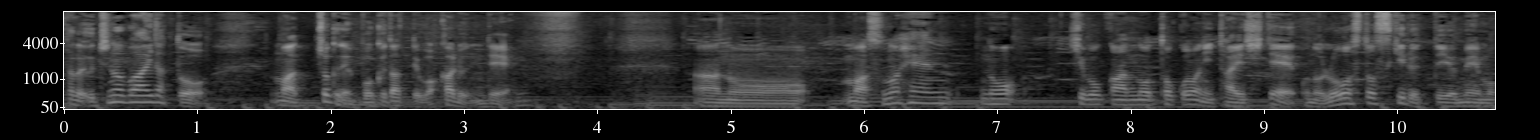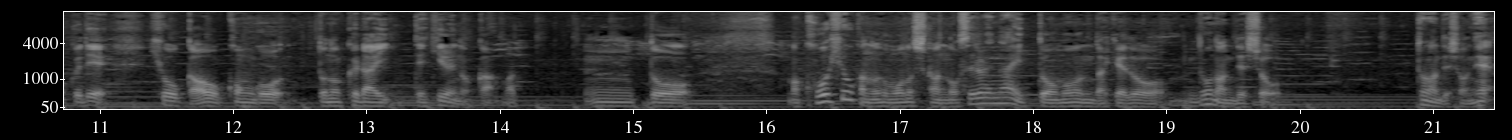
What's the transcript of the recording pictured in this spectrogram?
ただうちの場合だとまあ直で僕だってわかるんであのまあその辺の規模感のところに対してこのローストスキルっていう名目で評価を今後どのくらいできるのか、まあ、うんと、まあ、高評価のものしか載せられないと思うんだけどどうなんでしょう？どうなんでしょうね？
